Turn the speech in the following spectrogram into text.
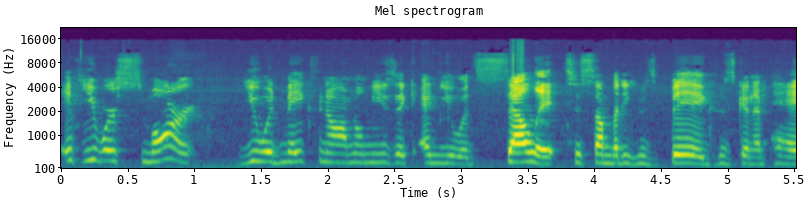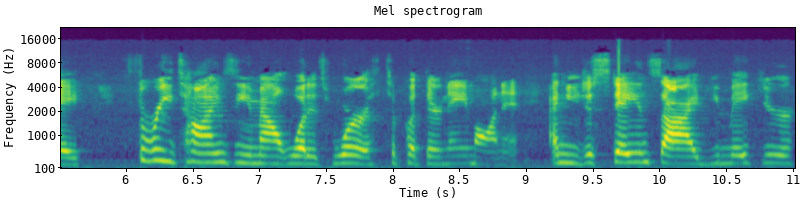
If you were smart you would make phenomenal music and you would sell it to somebody who's big who's going to pay three times the amount what it's worth to put their name on it. And you just stay inside you make your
